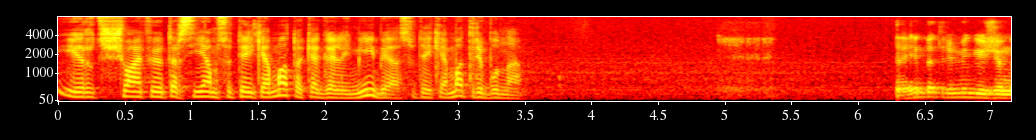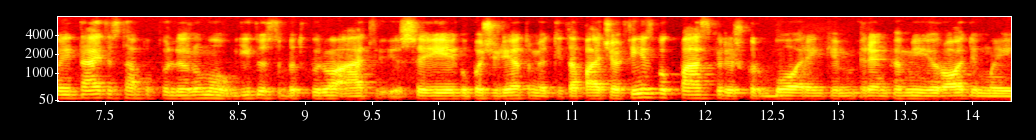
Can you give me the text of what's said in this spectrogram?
ir šiuo atveju tarsi jam suteikiama tokia galimybė, suteikiama tribūna taip bet remigijus žemaitaitis tą populiarumą ugdytųsi bet kuriuo atveju. Jisai jeigu pažiūrėtumėt į tą pačią feisbuk paskyrą iš kur buvo renkiam renkami įrodymai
